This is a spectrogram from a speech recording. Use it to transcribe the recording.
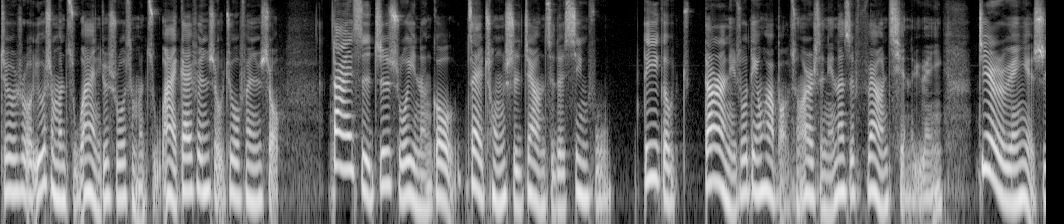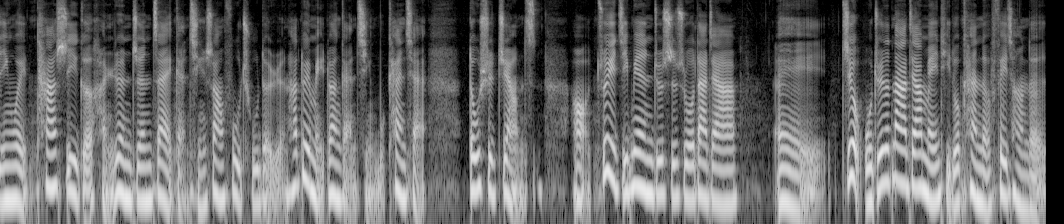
就是说有什么阻碍你就说什么阻碍，该分手就分手。大 S 之所以能够再重拾这样子的幸福，第一个当然你说电话保存二十年，那是非常浅的原因。第二个原因也是因为他是一个很认真在感情上付出的人，他对每段感情我看起来。都是这样子哦，所以即便就是说大家，哎，就我觉得大家媒体都看得非常的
